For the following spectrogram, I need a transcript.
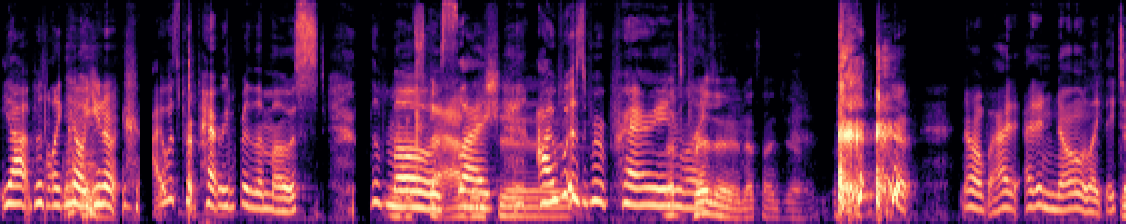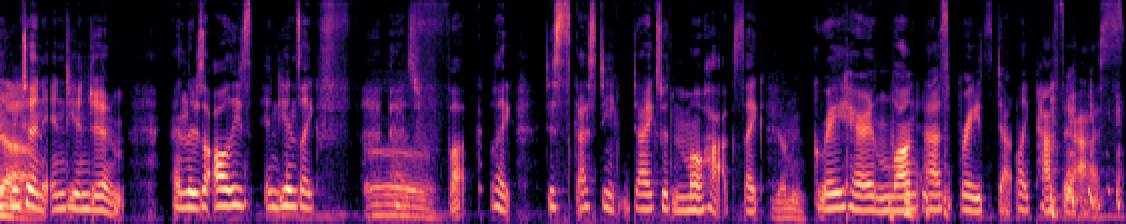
yeah, but like, no, you know, I was preparing for the most, the You most. Like. I was preparing. That's like, prison. That's not jail. no, but I, I didn't know. Like, they took me to an Indian gym, and there's all these Indians like f- as oh. fuck, like disgusting dykes with mohawks, like Yummy. gray hair and long ass braids down like past their ass.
